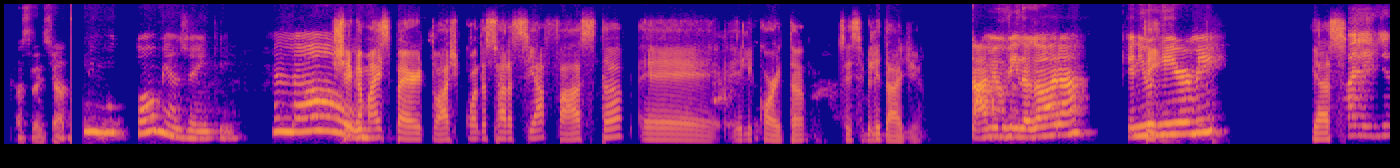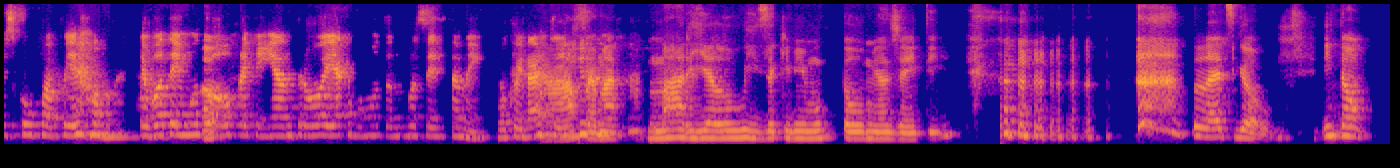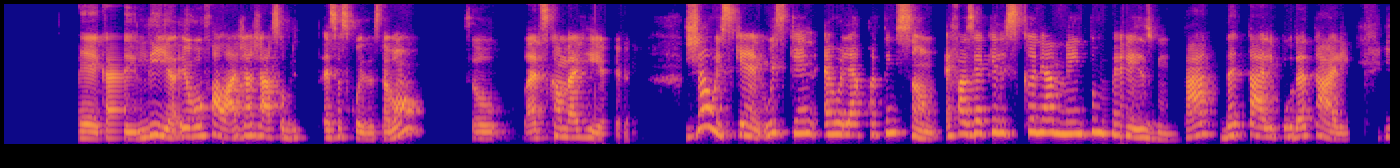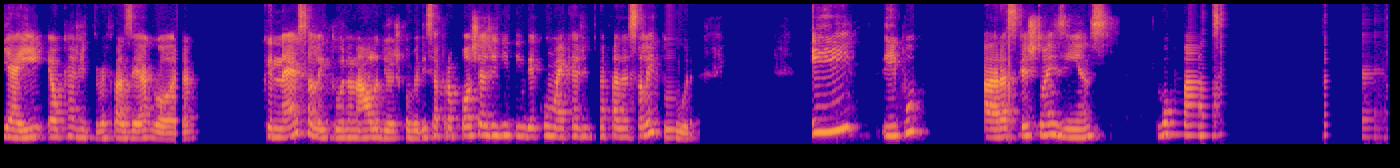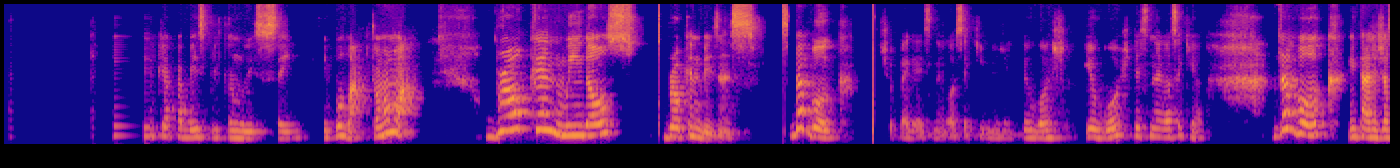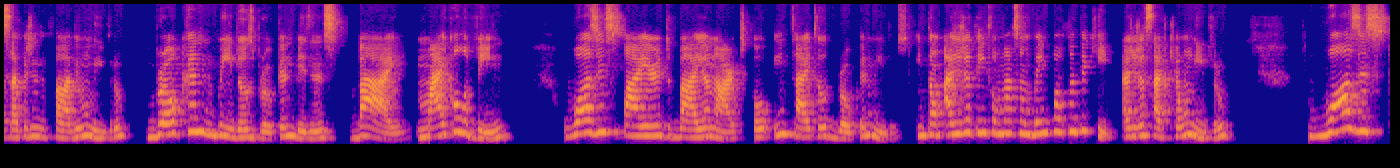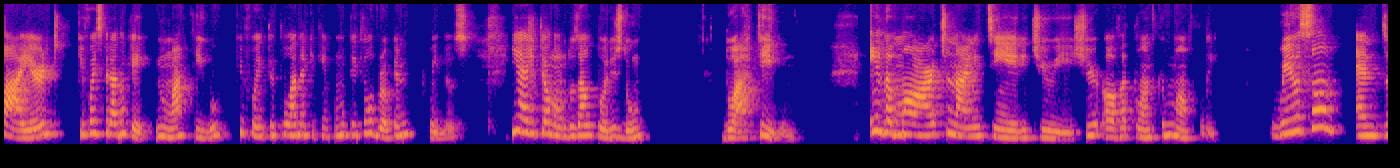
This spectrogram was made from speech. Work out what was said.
Está silenciado. Me mutou, minha gente. Hello! Chega mais perto. Acho que quando a senhora se afasta, é... ele corta sensibilidade. Tá me ouvindo agora? Can you Sim. hear me? Yes. Olha, desculpa, fui eu. Eu botei mutou oh. para quem entrou e acabou mutando vocês também. Vou cuidar ah, aqui. Foi a Ma Maria Luísa que me mutou, minha gente. Let's go. Então, é, cadê Lia? Eu vou falar já já sobre essas coisas, tá bom? So, let's come back here. Já o scan, o scan é olhar com atenção, é fazer aquele escaneamento mesmo, tá? Detalhe por detalhe. E aí é o que a gente vai fazer agora, porque nessa leitura, na aula de hoje, como eu disse, a proposta é a gente entender como é que a gente vai fazer essa leitura. E ir para as questõezinhas, eu vou passar que eu acabei explicando isso aí e por lá. Então vamos lá. Broken Windows, Broken Business. The book Deixa eu pegar esse negócio aqui, minha gente. Eu gosto, eu gosto desse negócio aqui, ó. The book, então a gente já sabe que a gente vai falar de um livro, Broken Windows, Broken Business, by Michael Levine, was inspired by an article entitled Broken Windows. Então, a gente já tem informação bem importante aqui. A gente já sabe que é um livro, Was inspired, que foi inspirado no quê? Num artigo que foi intitulado, né, que tem como título Broken Windows. E a gente tem o nome dos autores do, do artigo. In the March 1982 issue of Atlantic Monthly, Wilson and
